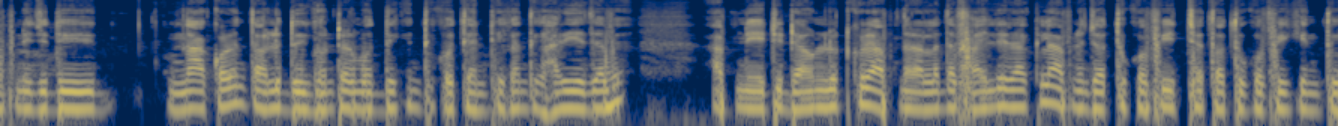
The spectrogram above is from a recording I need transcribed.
আপনি যদি না করেন তাহলে দুই ঘণ্টার মধ্যে কিন্তু খতিয়ানটি এখান থেকে হারিয়ে যাবে। আপনি এটি ডাউনলোড করে আপনার আলাদা ফাইলে রাখলে আপনি যত কপি ইচ্ছা তত কপি কিন্তু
